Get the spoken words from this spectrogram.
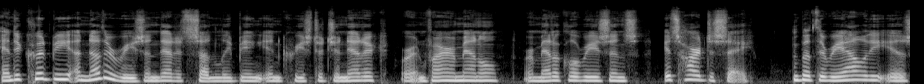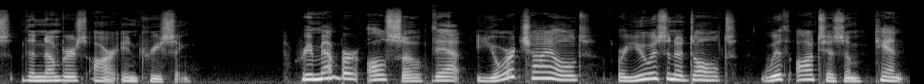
And it could be another reason that it's suddenly being increased to genetic or environmental or medical reasons. It's hard to say. But the reality is the numbers are increasing. Remember also that your child or you as an adult with autism can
